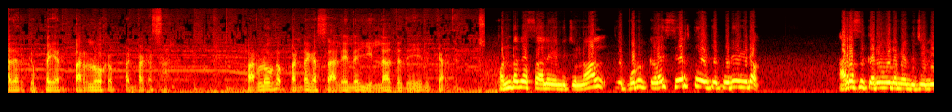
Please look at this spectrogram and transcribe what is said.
அதற்கு பெயர் பரலோக பண்டகசாலை பரலோக பண்டகசாலையில் இல்லாததே இருக்காது. பண்டகசாலை என்று சொன்னால் பொருட்களை சேர்த்து வைக்கக்கூடிய இடம். அரசு கருவூலம் என்று சொல்லி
